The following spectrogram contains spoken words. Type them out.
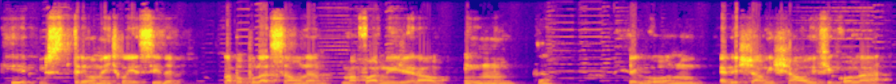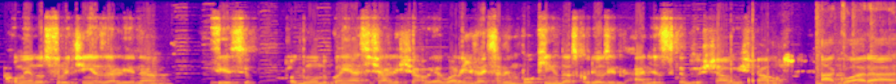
que é extremamente conhecida pela população, né? De uma forma em geral. Quem nunca chegou no pé de chau em chau e ficou lá comendo as frutinhas ali, né? Difícil. Todo mundo conhece Charlie Chau. E agora a gente vai saber um pouquinho das curiosidades do Charlie Chau. Agora,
